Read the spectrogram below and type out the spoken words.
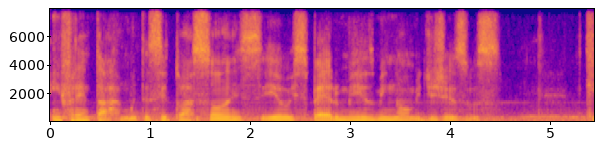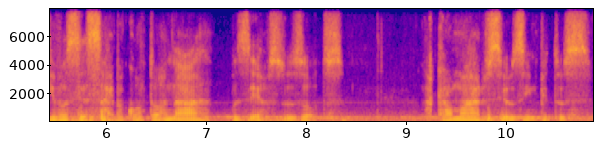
enfrentar muitas situações e eu espero mesmo em nome de Jesus que você saiba contornar os erros dos outros, acalmar os seus ímpetos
